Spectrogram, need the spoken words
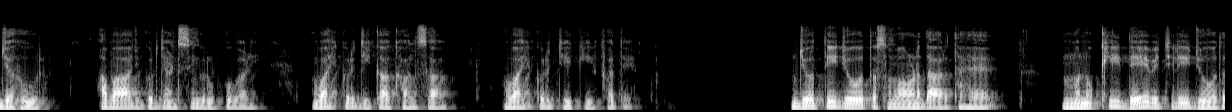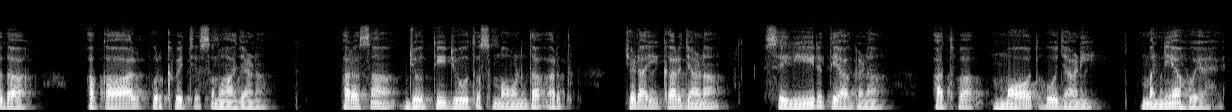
ਜਹੂਰ। ਆਵਾਜ਼ ਗੁਰਜੰਟ ਸਿੰਘ ਰੂਪੋ ਵਾਲੀ ਵਾਹਿਗੁਰੂ ਜੀ ਕਾ ਖਾਲਸਾ, ਵਾਹਿਗੁਰੂ ਜੀ ਕੀ ਫਤਿਹ। ਜੋਤੀ ਜੋਤ ਸਮਾਉਣ ਦਾ ਅਰਥ ਹੈ ਮਨੁੱਖੀ ਦੇਹ ਵਿਚਲੀ ਜੋਤ ਦਾ ਅਕਾਲ ਪੁਰਖ ਵਿੱਚ ਸਮਾ ਜਾਣਾ। ਪਰ ਅਸਾਂ ਜੋਤੀ ਜੋਤ ਸਮਾਉਣ ਦਾ ਅਰਥ ਚੜ੍ਹਾਈ ਕਰ ਜਾਣਾ, ਸਰੀਰ ਤਿਆਗਣਾ ਅਥਵਾ ਮੌਤ ਹੋ ਜਾਣੀ ਮੰਨਿਆ ਹੋਇਆ ਹੈ।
